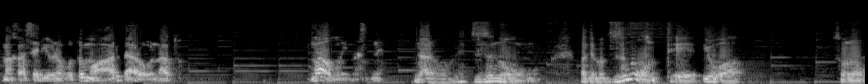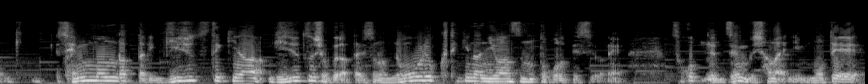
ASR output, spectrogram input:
任せるようなこともあるだろうなと、は思いますね。なるほどね。頭脳。まあでも頭脳って、要は、その、専門だったり、技術的な、技術職だったり、その能力的なニュアンスのところですよね。そこって全部社内に持て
